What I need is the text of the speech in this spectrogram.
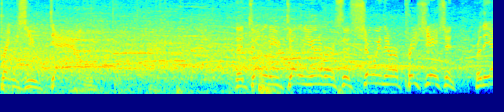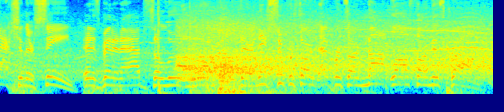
brings you down. The WWE Universe is showing their appreciation for the action they're seeing. It has been an absolute war out there. These superstars' efforts are not lost on this crowd.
